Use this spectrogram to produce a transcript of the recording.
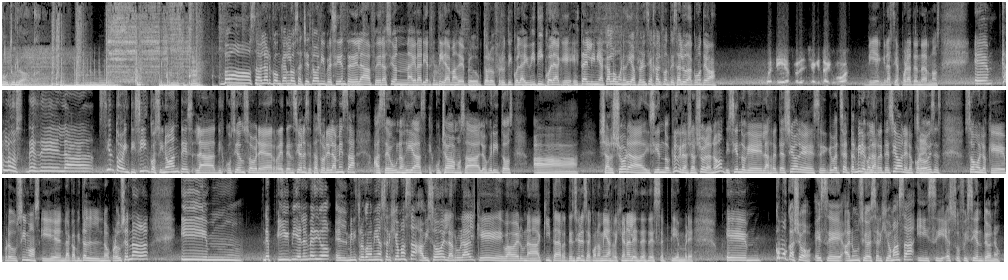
Futurock. Vamos a hablar con Carlos Achetoni, presidente de la Federación Agraria Argentina, además de productor frutícola y vitícola, que está en línea. Carlos, buenos días. Florencia Halfon te saluda. ¿Cómo te va? Buen día, Florencia. ¿Qué tal? ¿Cómo va? Bien, gracias por atendernos. Eh, Carlos, desde la 125, si no antes, la discusión sobre retenciones está sobre la mesa. Hace unos días escuchábamos a los gritos a Yarlora diciendo, creo que era Yarlora, ¿no? Diciendo que las retenciones, eh, que se termine con las retenciones, los cordobeses somos los que producimos y en la capital no producen nada. Y... mm, de- y, en el medio, el ministro de Economía, Sergio Massa, avisó en la rural que va a haber una quita de retenciones a economías regionales desde septiembre. Eh, ¿Cómo cayó ese anuncio de Sergio Massa y si es suficiente o no?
